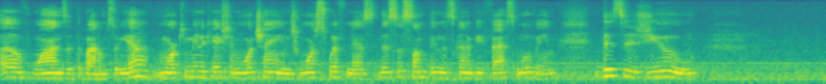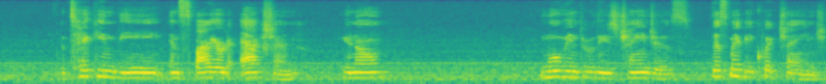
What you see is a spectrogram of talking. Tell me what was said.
of Wands at the bottom. So yeah, more communication, more change, more swiftness. This is something that's going to be fast moving. This is you taking the inspired action, you know, moving through these changes. This may be a quick change.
